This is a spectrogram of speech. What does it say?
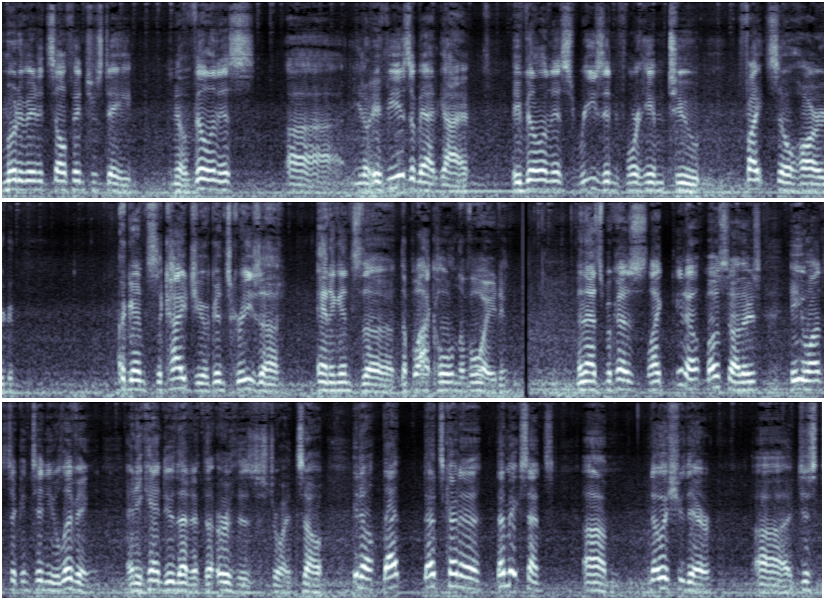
motivated self-interest, a you know villainous, uh, you know if he is a bad guy, a villainous reason for him to fight so hard against the kaiju, against Griza, and against the the black hole in the void. And that's because, like, you know, most others, he wants to continue living, and he can't do that if the Earth is destroyed. So, you know, that that's kind of that makes sense. Um, no issue there. Uh, just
